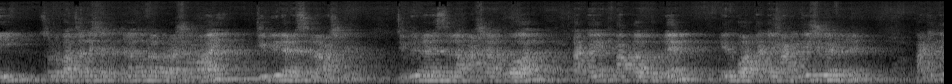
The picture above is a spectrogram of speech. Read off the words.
এই ছোট বাচ্চাদের সাথে খেলাধুলা করার সময় জিবরিল আলাইহিসসালাম আসলেন জিবরিল আলাইহিসসালাম আসার পর তাকে পাকড়াও করলেন, এরপর তাকে মাটিতে শুয়ে দিলেন মাটিতে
